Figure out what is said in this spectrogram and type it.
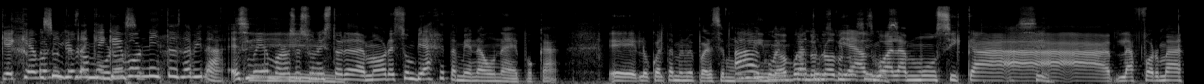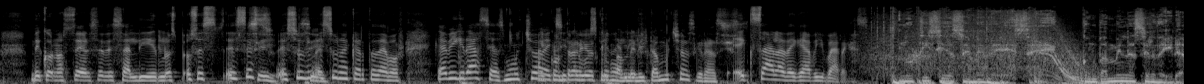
que qué bonita, es, que, qué bonita es la vida. Es muy amoroso, es una historia de amor, es un viaje también a una época. Eh, lo cual también me parece muy ah, lindo. Cuando, a tu noviazgo, a la música, a, la forma de conocerse, de salir. Los, o sea, es, es, es, es, una carta de amor. Gaby, gracias. Mucho Al éxito. contrario ti, Pamelita, muchas gracias. Exhala de Gaby Vargas. Noticias MBS con Pamela Cerdeira.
